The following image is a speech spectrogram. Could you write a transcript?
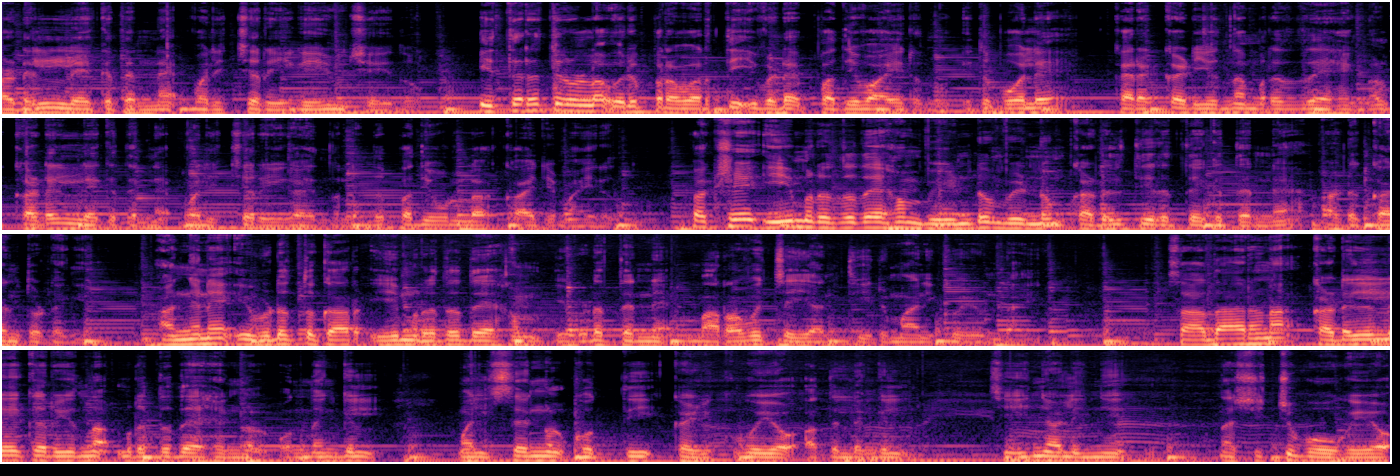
കടലിലേക്ക് തന്നെ വലിച്ചെറിയുകയും ചെയ്തു. ഇത്തരത്തിലുള്ള ഒരു പ്രവൃത്തി ഇവിടെ പതിവായിരുന്നു. ഇതുപോലെ കരക്കടിയുന്ന മൃതദേഹങ്ങൾ കടലിലേക്ക് തന്നെ വലിച്ചെറിയുക എന്നുള്ളത് പതിവുള്ള കാര്യമായിരുന്നു. പക്ഷേ ഈ മൃതദേഹം വീണ്ടും വീണ്ടും കടൽ തീരത്തേക്ക് തന്നെ അടുക്കാൻ തുടങ്ങി. അങ്ങനെ ഇവിടുത്തുകാർ ഈ മൃതദേഹം ഇവിടെ തന്നെ മറവ് ചെയ്യാൻ തീരുമാനിക്കുകയുണ്ടായി. സാധാരണ കടലിലേക്ക് എറിയുന്ന മൃതദേഹങ്ങൾ ഒന്നെങ്കിൽ മത്സ്യങ്ങൾ കൊത്തി കഴിക്കുകയോ അതല്ലെങ്കിൽ ചീഞ്ഞളിഞ്ഞ് നശിച്ചു പോവുകയോ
